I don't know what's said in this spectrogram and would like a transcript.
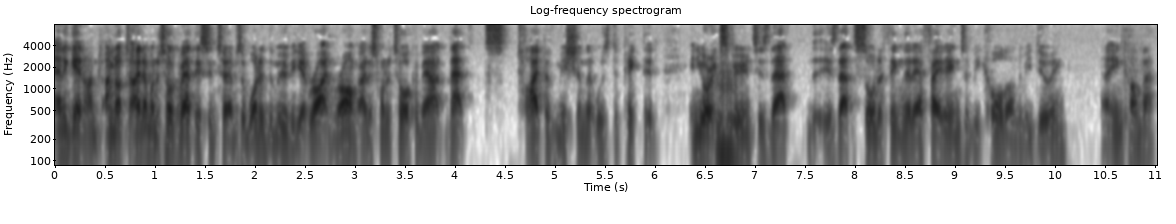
And again, I'm, I'm, not. I don't want to talk about this in terms of what did the movie get right and wrong. I just want to talk about that type of mission that was depicted. In your mm-hmm. experience, mm-hmm. is that is that the sort of thing that F-18s would be called on to be doing uh, in combat?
